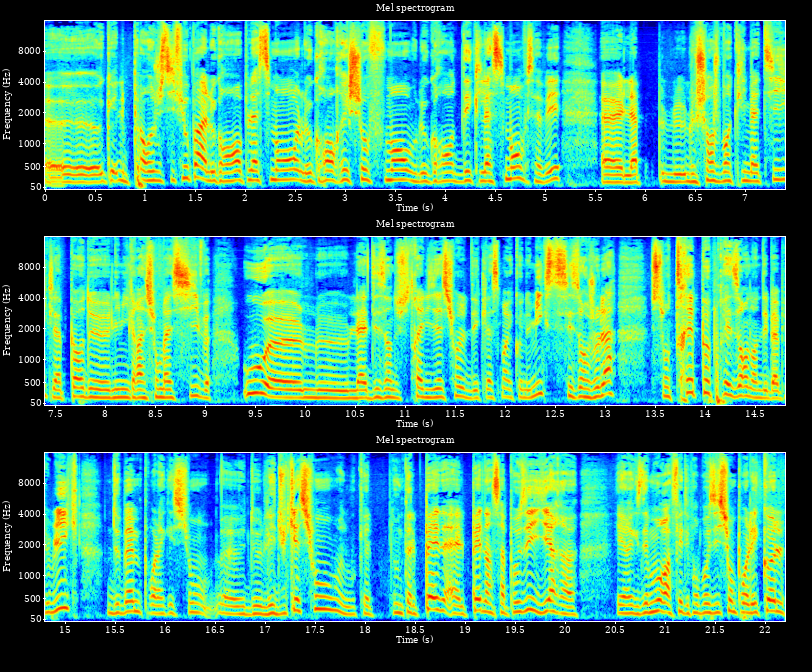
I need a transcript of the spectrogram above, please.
les peurs justifiées ou pas, le grand remplacement, le grand réchauffement ou le grand déclassement, vous savez le, changement climatique, la peur de l'immigration massive ou euh, la désindustrialisation le déclassement économique, ces enjeux-là sont très peu présents dans le débat public. De même pour la question euh, de l'éducation, dont elle peine, elle peine à s'imposer. Hier, euh, Éric Zemmour a fait des propositions pour l'école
